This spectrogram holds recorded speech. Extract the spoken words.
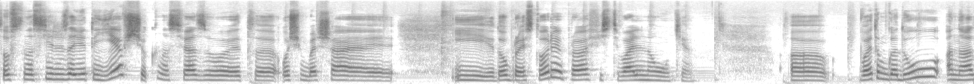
Собственно, с Елизаветой Евщик нас связывает э, очень большая и добрая история про фестиваль науки. Э, в этом году она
